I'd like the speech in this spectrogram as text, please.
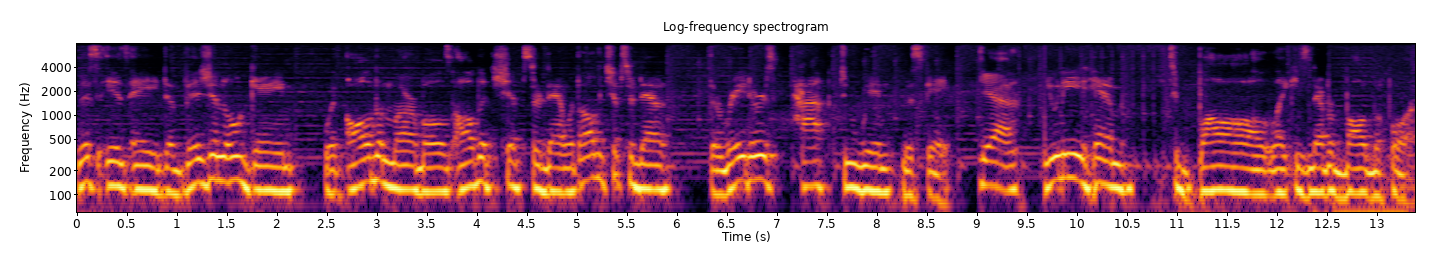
this is a divisional game with all the marbles, all the chips are down. With all the chips are down, the Raiders have to win this game. Yeah. You need him to ball like he's never balled before,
